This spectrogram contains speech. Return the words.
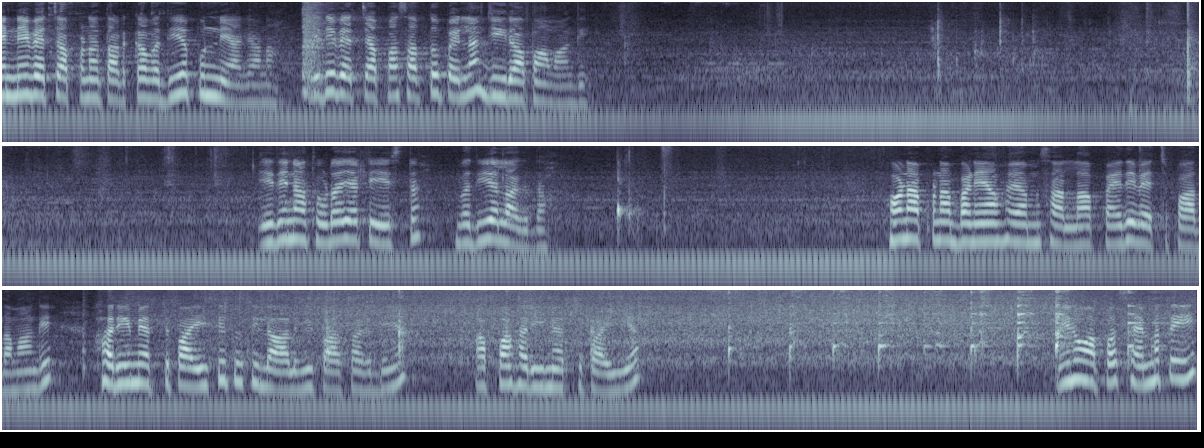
ਇੰਨੇ ਵਿੱਚ ਆਪਣਾ ਤੜਕਾ ਵਧੀਆ ਭੁੰਨਿਆ ਜਾਣਾ। ਇਹਦੇ ਵਿੱਚ ਆਪਾਂ ਸਭ ਤੋਂ ਪਹਿਲਾਂ ਜੀਰਾ ਪਾਵਾਂਗੇ। ਇਹਦੇ ਨਾਲ ਥੋੜਾ ਜਿਹਾ ਟੇਸਟ ਵਧੀਆ ਲੱਗਦਾ। ਹੁਣ ਆਪਣਾ ਬਣਿਆ ਹੋਇਆ ਮਸਾਲਾ ਆਪਾਂ ਇਹਦੇ ਵਿੱਚ ਪਾ ਦਵਾਂਗੇ। ਹਰੀ ਮਿਰਚ ਪਾਈ ਸੀ, ਤੁਸੀਂ ਲਾਲ ਵੀ ਪਾ ਸਕਦੇ ਆ। ਆਪਾਂ ਹਰੀ ਮਿਰਚ ਪਾਈ ਆ। ਇਹਨੂੰ ਆਪਾਂ ਸਿਮ ਤੇ ਹੀ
